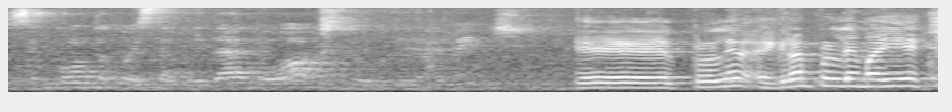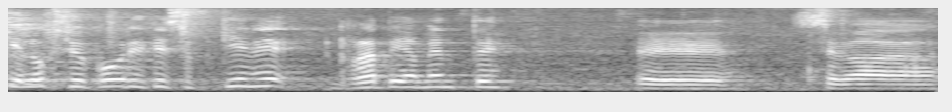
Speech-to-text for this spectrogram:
você conta com a estabilidade do óxido, realmente? Eh, el, problema, el gran problema ahí es que el óxido de cobre que se obtiene rápidamente eh, se va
